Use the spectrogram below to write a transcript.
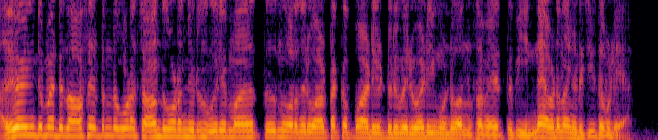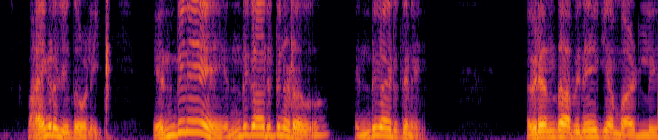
അത് കഴിഞ്ഞിട്ട് മറ്റേ ദാസേട്ടന്റെ കൂടെ ചാന്ത് കുടഞ്ഞൊരു സൂര്യമാനത്ത് എന്ന് പറഞ്ഞൊരു പാട്ടൊക്കെ പാടിയിട്ടൊരു പരിപാടിയും കൊണ്ട് വന്ന സമയത്ത് പിന്നെ അവിടെ നിന്ന് അങ്ങോട്ട് ചീത്ത വിളിയാ? ഭയങ്കര ചീത്ത വിളി. എന്തിനേ? എന്ത് കാര്യത്തിനടോ? എന്ത് കാര്യത്തിന്? അവരെന്താ അഭിനയിക്കാൻ പാടില്ലേ?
